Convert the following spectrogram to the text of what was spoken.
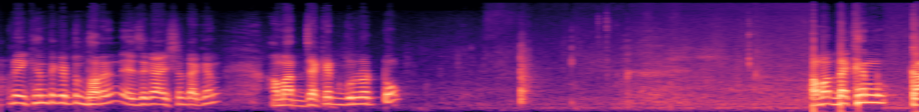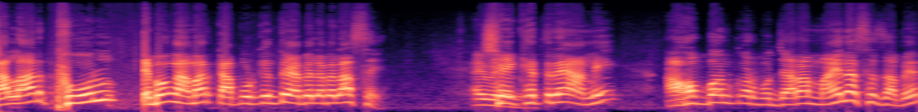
আপনি এখান থেকে একটু ধরেন এই জায়গায় এসে দেখেন আমার জ্যাকেটগুলো একটু। আমার দেখেন কালার ফুল এবং আমার কাপড় কিন্তু অ্যাভেলেবেল আছে। সেই ক্ষেত্রে আমি আহ্বান করব যারা মাইনাসে যাবেন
